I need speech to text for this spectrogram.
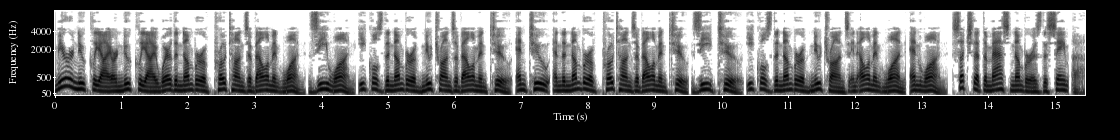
Mirror nuclei are nuclei where the number of protons of element 1 Z1 equals the number of neutrons of element 2 N2 and the number of protons of element 2 Z2 equals the number of neutrons in element 1 N1, such that the mass number is the same a.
